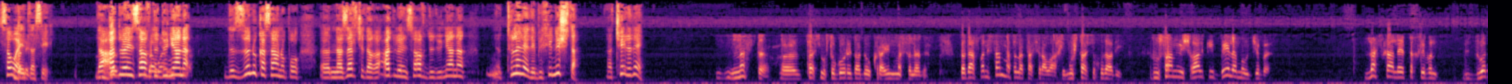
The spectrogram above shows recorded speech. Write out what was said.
سوای تاسو د عدل او انصاف د دنیا نه د زنو کسانو په نظر چې د عدل او انصاف د دنیا نه تللی دی بخي نشته. چیرې دی؟ نسته تاسو ورته ګورئ دا د اوکرين مسله ده. د افغانستان مسله تاسو راوخی مشتاق خدا دي. روسانو اشغال کې بیل موجبه. لسخاله تقریبا دوه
